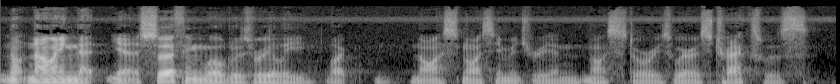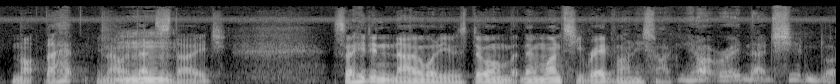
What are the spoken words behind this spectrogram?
not knowing that you yeah, surfing world was really like nice, nice imagery and nice stories, whereas tracks was not that, you know, at that Mm. stage. So he didn't know what he was doing, but then once he read one, he's like, "You're not reading that shit," and like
